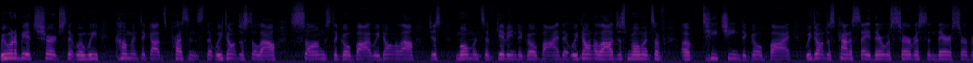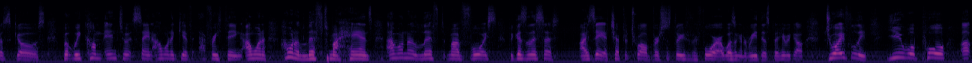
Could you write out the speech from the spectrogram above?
We want to be a church that when we come into God's presence, that we don't just allow songs to go by. We don't allow just moments of giving to go by. That we don't allow just moments of, of teaching to go by. We don't just kind of say there was service and there service goes. But we come into it saying, I want to give everything. I want to, I want to lift my hands. I want to lift my voice because this is Isaiah chapter 12, verses 3 through 4. I wasn't going to read this, but here we go. Joyfully, you will pull up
